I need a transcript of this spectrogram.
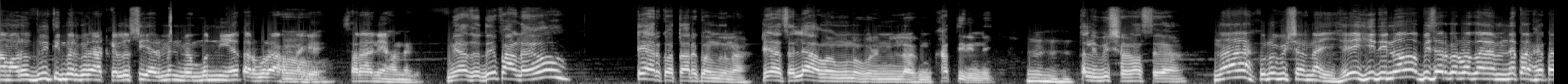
আমারও দুই তিনবার করে আটকালো চেয়ারম্যান মেম্বার নিয়ে তারপরে সারা নিয়ে মেয়া যদি পাঠায় টেয়ার কথা আর কম না। টেয়ার চাইলে আমার মনে করি নিলা খাতিরই নেই। তাহলে বিশ্বাস আছে না কোনো বিশ্বাস নাই। হে হিদিনও বিচার করবা যায় নেতা ফেতা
